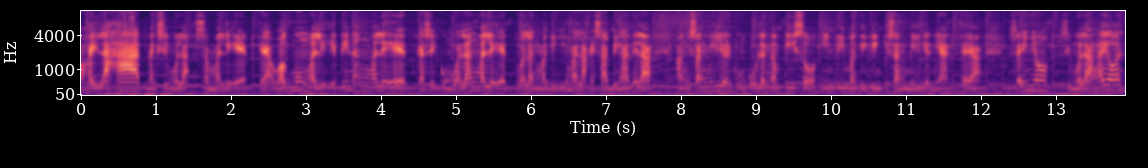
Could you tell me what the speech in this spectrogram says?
Okay, lahat nagsimula sa maliit. Kaya wag mong maliitin ang maliit kasi kung walang maliit, walang magiging malaki. Sabi nga nila, ang isang milyon kung kulang ng piso, hindi magiging isang milyon yan. Kaya sa inyo, simula ngayon,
